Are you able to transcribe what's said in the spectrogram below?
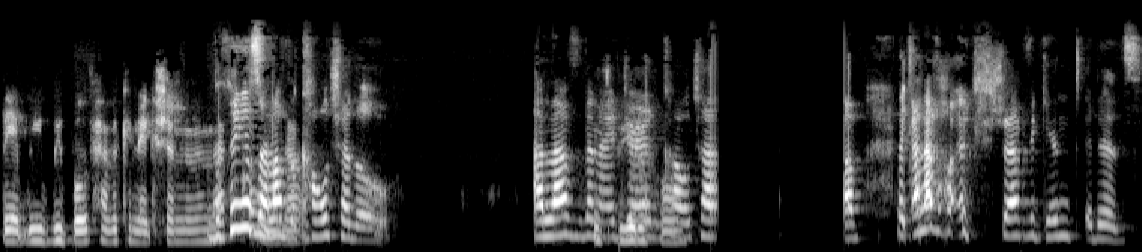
they, we we both have a connection. And The thing is, I love you the culture though. I love the It's Nigerian beautiful. culture. I love- Like I love how extravagant it is,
